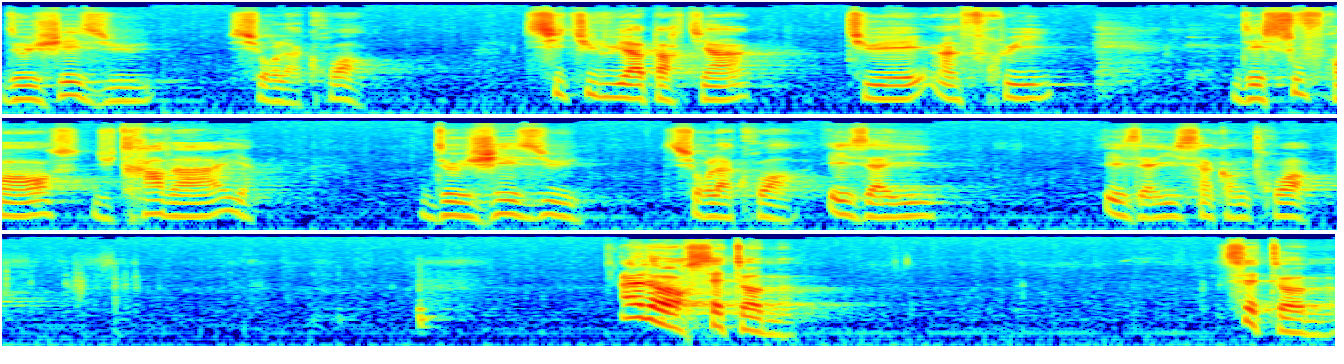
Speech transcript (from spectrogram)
de Jésus sur la croix. Si tu lui appartiens, tu es un fruit des souffrances, du travail de Jésus sur la croix. Ésaïe, Ésaïe 53. Alors cet homme, cet homme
